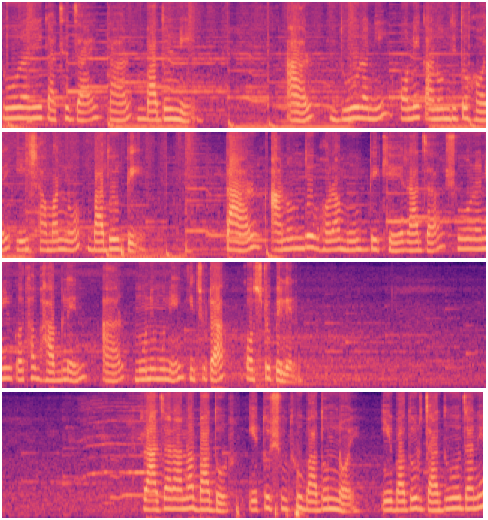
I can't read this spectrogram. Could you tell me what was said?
দৌড়ানির কাছে যায় তার বাদর নিয়ে। আর দুয়োরানী অনেক আনন্দিত হয় এই সামান্য বাদর পেয়ে। তার আনন্দ ভরা মুখ দেখে রাজা সুয়োরানীর কথা ভাবলেন আর মনে মনে কিছুটা কষ্ট পেলেন। রাজা রানা বাদর এ তো শুধু বাদর নয়, এ বাদর জাদুও জানে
